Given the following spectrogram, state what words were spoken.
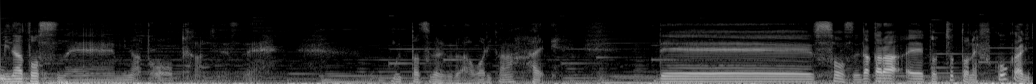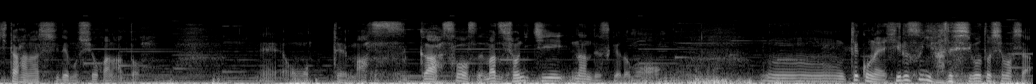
港っすね。港って感じですね。もう一発ぐらい来る。あ、終わりかな。はい。で、そうですね。だから、えっ、ー、と、ちょっとね、福岡に来た話でもしようかなと、えー、思ってますが、そうですね。まず初日なんですけども、うん結構ね、昼過ぎまで仕事してました。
